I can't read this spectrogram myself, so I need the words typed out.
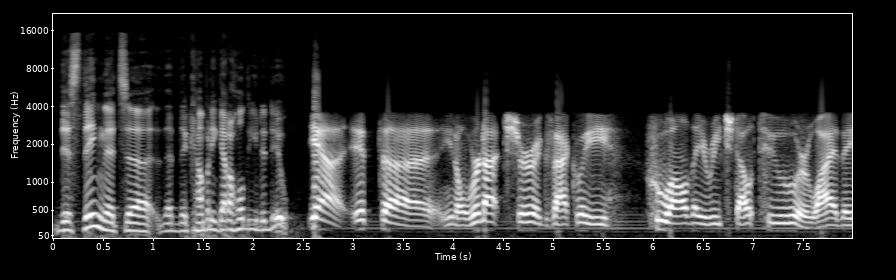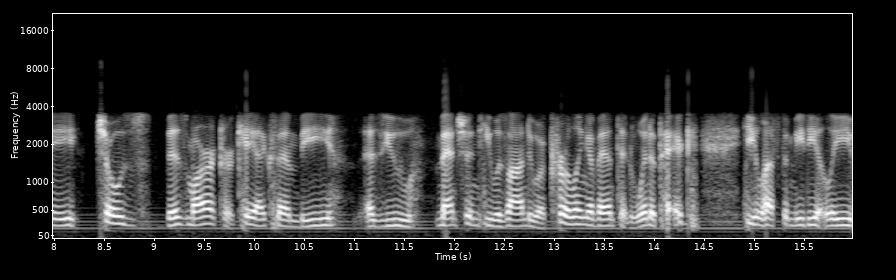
this thing that's uh, that the company got a hold of you to do. Yeah, it uh, you know we're not sure exactly who all they reached out to or why they chose Bismarck or KXMB. As you mentioned, he was on to a curling event in Winnipeg. He left immediately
